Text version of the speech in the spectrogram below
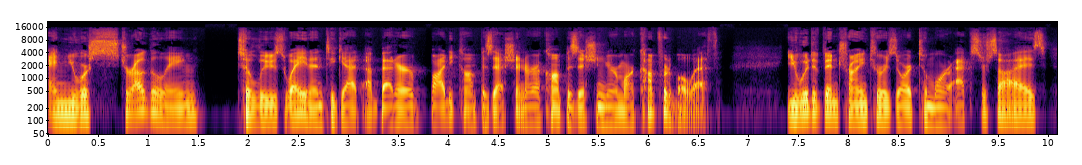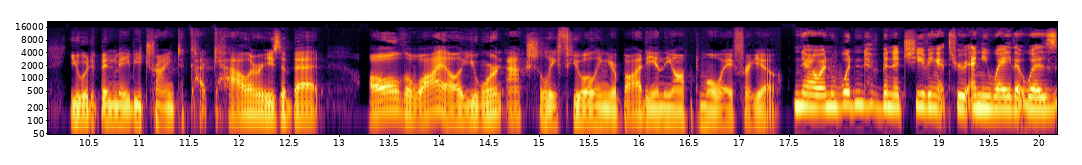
and you were struggling to lose weight and to get a better body composition or a composition you're more comfortable with. You would have been trying to resort to more exercise. You would have been maybe trying to cut calories a bit. All the while, you weren't actually fueling your body in the optimal way for you. No, and wouldn't have been achieving it through any way that was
